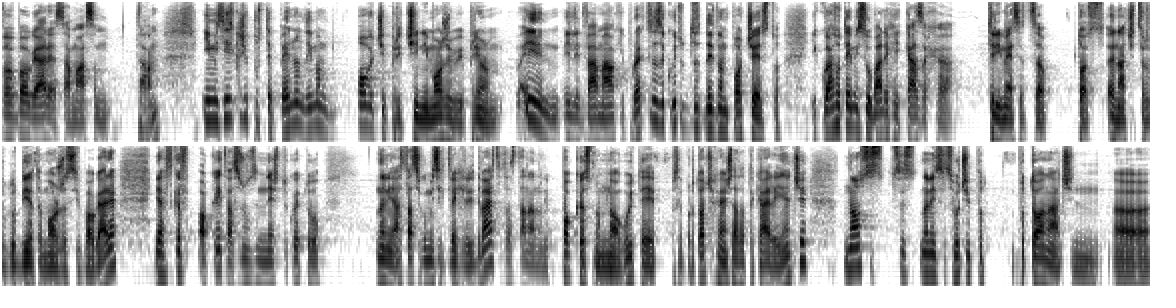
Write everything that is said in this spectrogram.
в България, само аз съм там. И ми се искаше постепенно да имам повече причини, може би, примерно, или, или два малки проекта, за които да, да идвам по-често. И когато те ми се обадиха и казаха три месеца, т.е. една четвърт годината може да си в България, и аз такъв, окей, това всъщност е нещо, което Нали, аз това си го мислих 2020, това стана нали, по-късно много и те се проточиха нещата така или иначе, но се, се, нали, се случи по, по този начин а,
